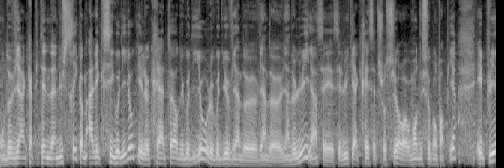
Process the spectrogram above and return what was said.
on devient capitaine d'industrie comme Alexis Godillot, qui est le créateur du Godillot. Le Godillot vient de, vient de, vient de lui. Hein, c'est lui qui a créé cette chaussure au moment du Second Empire. Et puis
